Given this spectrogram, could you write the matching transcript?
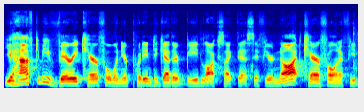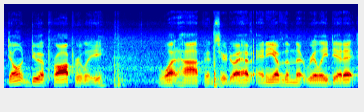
You have to be very careful when you're putting together beadlocks like this. If you're not careful and if you don't do it properly, what happens here. Do I have any of them that really did it?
